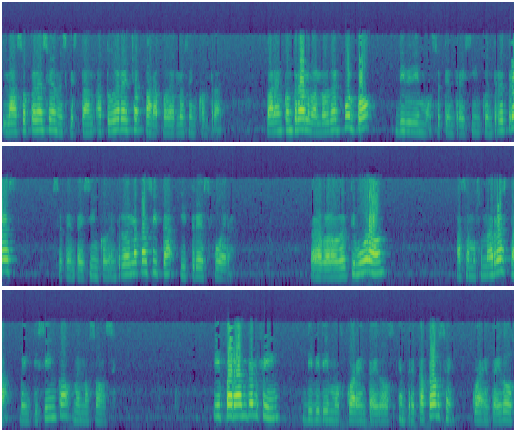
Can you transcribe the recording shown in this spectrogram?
las operaciones que están a tu derecha para poderlos encontrar. Para encontrar el valor del pulpo, dividimos 75 entre 3, 75 dentro de la casita y 3 fuera. Para el valor del tiburón, hacemos una resta, 25 menos 11. Y para el delfín, dividimos 42 entre 14, 42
